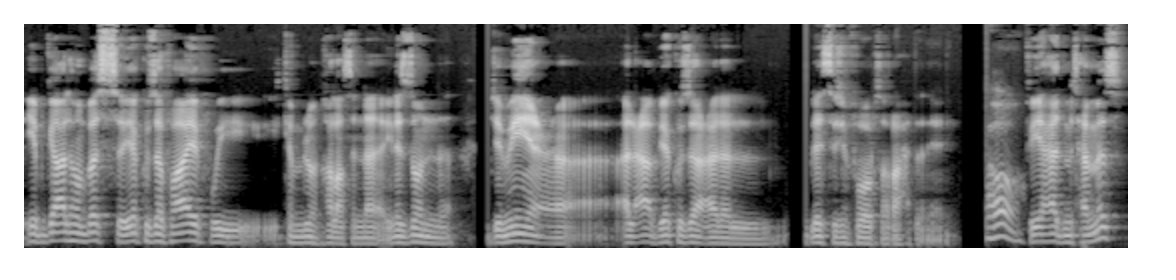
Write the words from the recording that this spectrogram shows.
يبقى لهم بس ياكوزا 5 ويكملون خلاص انه ينزلون جميع آه، ألعاب ياكوزا على ال PlayStation 4 صراحة يعني. أوه. في أحد متحمس؟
